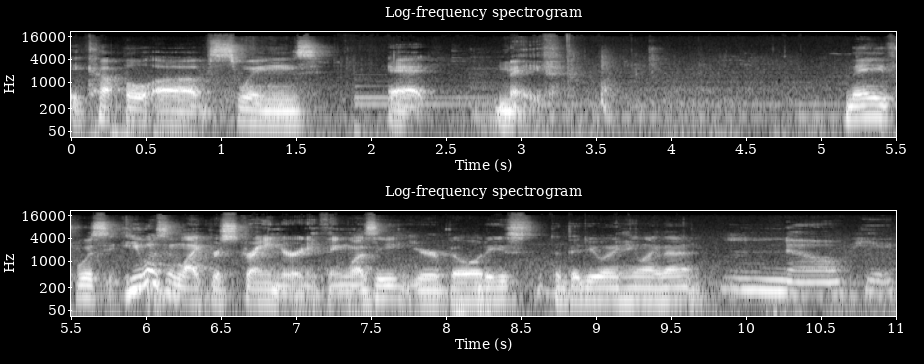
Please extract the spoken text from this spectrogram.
a couple of swings at Maeve. Maeve was he wasn't like restrained or anything, was he? Your abilities did they do anything like that? No, he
